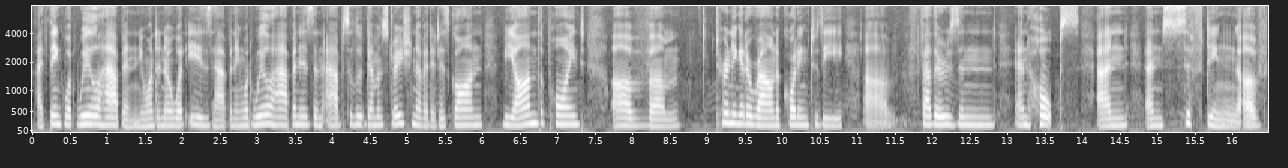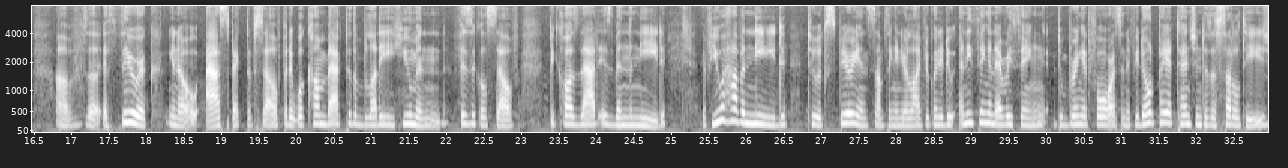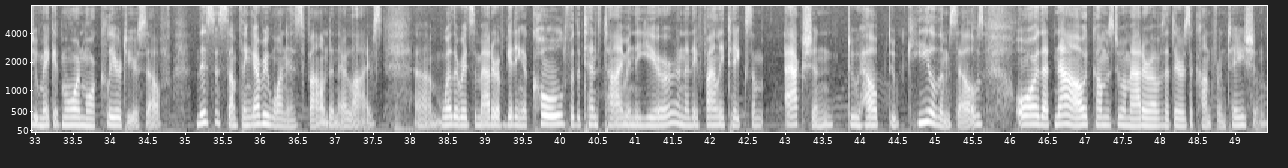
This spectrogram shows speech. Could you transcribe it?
I think what will happen, you want to know what is happening, what will happen is an absolute demonstration of it. It has gone beyond the point of. Um, turning it around according to the uh, feathers and and hopes and and sifting of of the etheric you know aspect of self but it will come back to the bloody human physical self because that has been the need if you have a need to experience something in your life, you're going to do anything and everything to bring it forth. And if you don't pay attention to the subtleties, you make it more and more clear to yourself. This is something everyone has found in their lives. Um, whether it's a matter of getting a cold for the 10th time in the year and then they finally take some action to help to heal themselves, or that now it comes to a matter of that there's a confrontation.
